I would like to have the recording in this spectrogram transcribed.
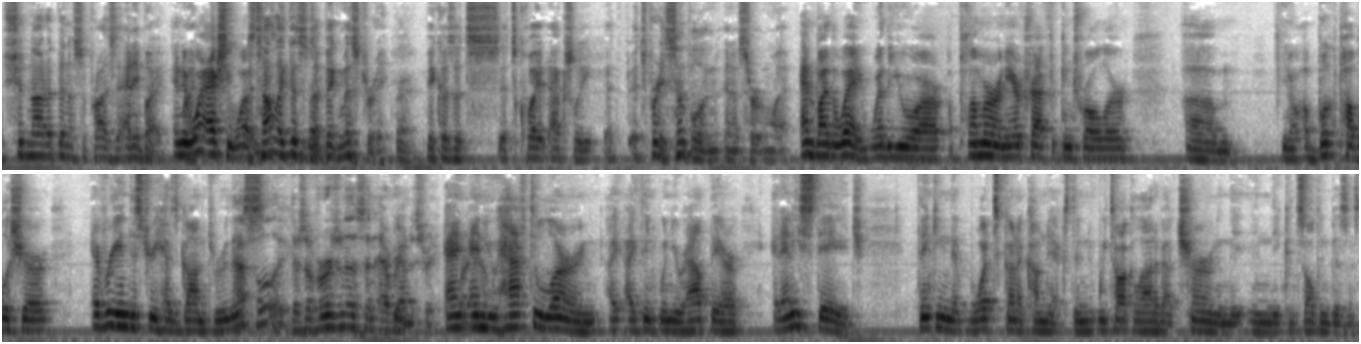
should not have been a surprise to anybody. And it actually wasn't. It's not like this is a big mystery Right. because it's it's quite actually it, it's pretty simple in, in a certain way. And by the way, whether you are a plumber, an air traffic controller, um, you know, a book publisher, every industry has gone through this. Absolutely, there's a version of this in every Yeah. industry, And, right and now. you have to learn, I, I think, when you're out there at any stage, thinking that what's going to come next. And we talk a lot about churn in the in the consulting business.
